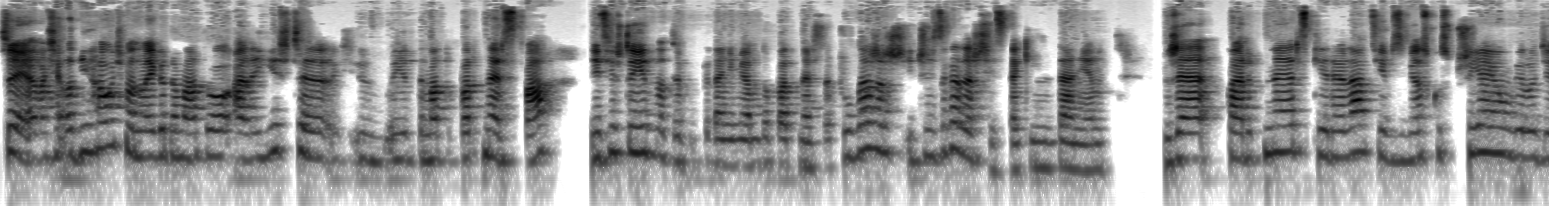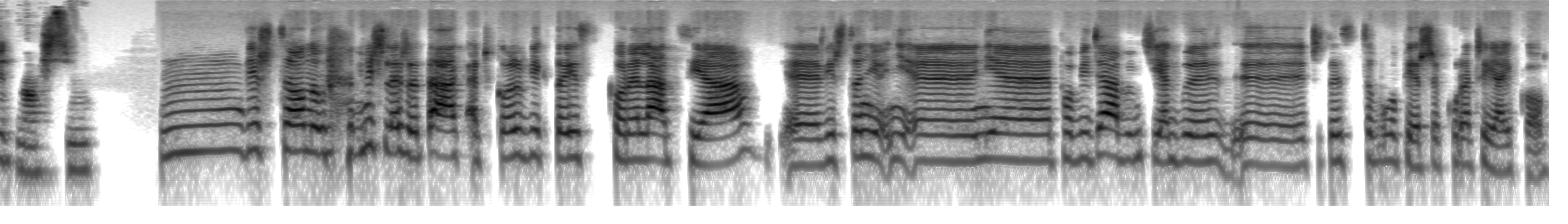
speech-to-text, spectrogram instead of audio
Co ja właśnie odjechałyśmy od mojego tematu, ale jeszcze tematu partnerstwa. Jest jeszcze jedno typu pytanie miałam do partnerstwa. Czy uważasz i czy zgadzasz się z takim zdaniem, że partnerskie relacje w związku sprzyjają wielodzietności? Mm, wiesz co, no, myślę, że tak, aczkolwiek to jest korelacja. E, wiesz co, nie, nie, e, nie powiedziałabym ci jakby, e, czy to jest, co było pierwsze, kura czy jajko.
